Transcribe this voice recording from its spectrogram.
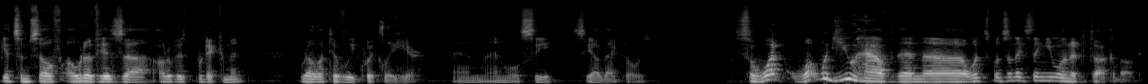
gets himself out of his uh, out of his predicament relatively quickly here, and and we'll see see how that goes. So what what would you have then? Uh, what's what's the next thing you wanted to talk about?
